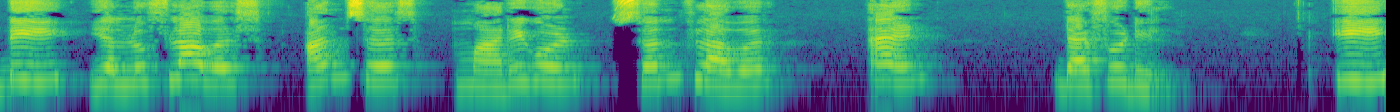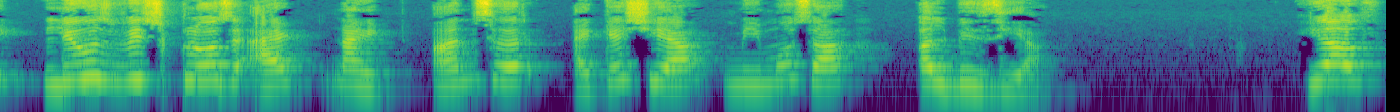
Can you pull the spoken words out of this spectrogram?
D. Yellow flowers. Answers marigold, sunflower, and daffodil. E. Leaves which close at night. Answer acacia, mimosa, albizia. F.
